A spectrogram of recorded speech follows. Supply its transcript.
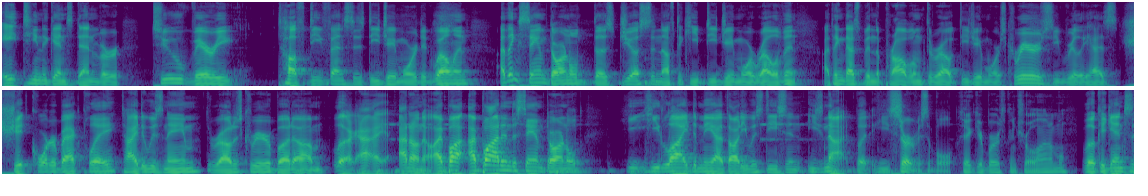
18 against Denver. Two very tough defenses DJ Moore did well in. I think Sam Darnold does just enough to keep DJ Moore relevant. I think that's been the problem throughout DJ Moore's career. Is he really has shit quarterback play tied to his name throughout his career. But um, look, I I don't know. I bought I bought into Sam Darnold. He he lied to me. I thought he was decent. He's not, but he's serviceable. Take your birth control animal. Look against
